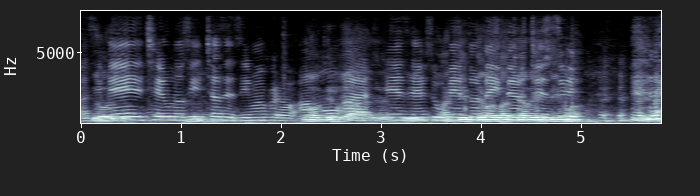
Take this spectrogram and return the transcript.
Así Yo- me eché unos hinchas encima, pero amo a ese ¿a sujeto quién te vas a Neider echar Jesse. encima? El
